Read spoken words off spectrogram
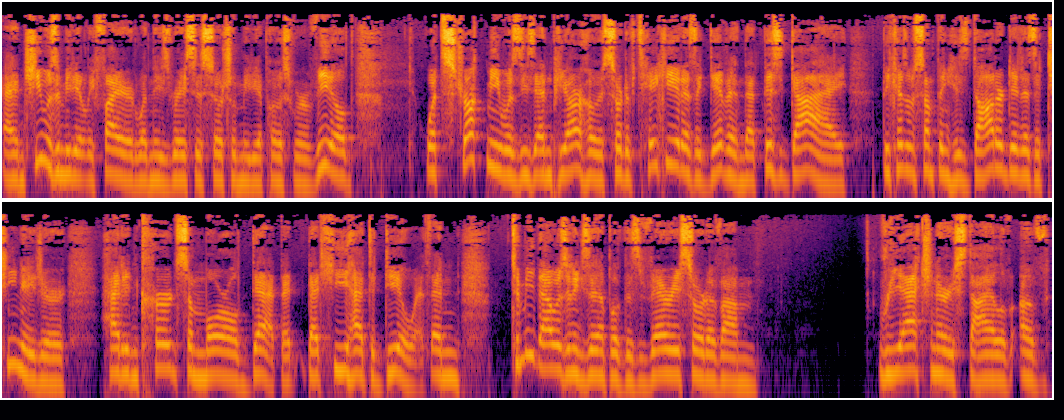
and she was immediately fired when these racist social media posts were revealed. What struck me was these NPR hosts sort of taking it as a given that this guy, because of something his daughter did as a teenager, had incurred some moral debt that, that he had to deal with. And to me, that was an example of this very sort of, um, reactionary style of, of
